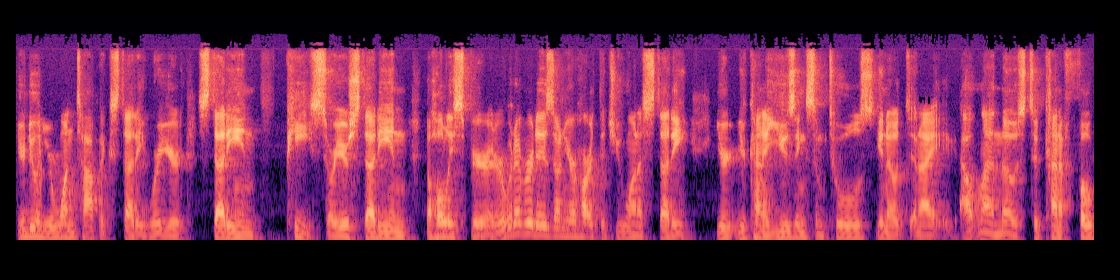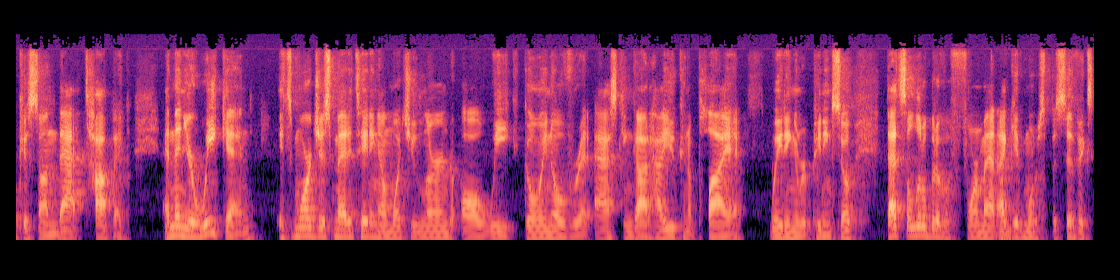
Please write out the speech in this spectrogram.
you're doing your one topic study where you're studying peace or you're studying the Holy Spirit or whatever it is on your heart that you want to study. You're, you're kind of using some tools, you know, and I outline those to kind of focus on that topic. And then your weekend, it's more just meditating on what you learned all week, going over it, asking God how you can apply it, waiting and repeating. So that's a little bit of a format. I give more specifics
